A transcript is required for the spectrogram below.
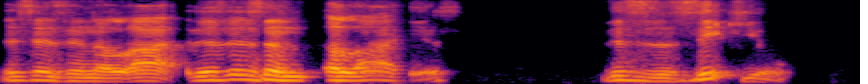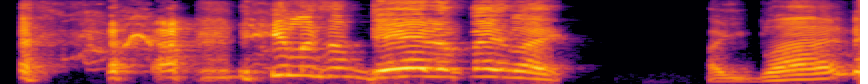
"This isn't Eli. This isn't Elias. This is Ezekiel." he looks him dead in the face, like, "Are you blind?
